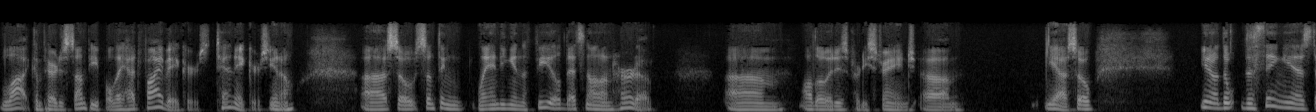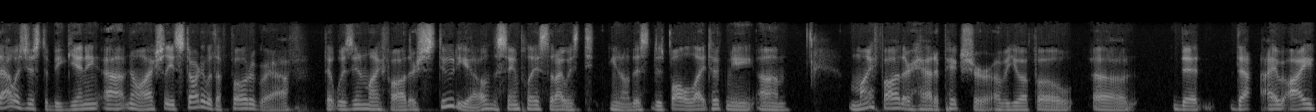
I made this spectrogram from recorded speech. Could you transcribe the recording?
lot compared to some people. They had five acres, ten acres, you know. Uh, so something landing in the field that's not unheard of, um, although it is pretty strange. Um, yeah, so you know the the thing is that was just the beginning. Uh, no, actually, it started with a photograph that was in my father's studio, the same place that I was. T- you know, this this ball of light took me. Um, my father had a picture of a UFO uh, that that I, I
